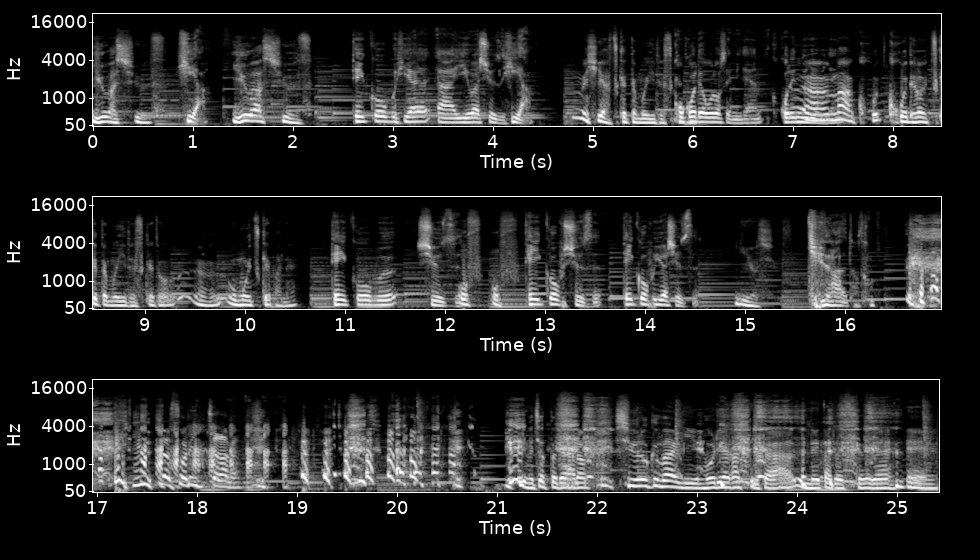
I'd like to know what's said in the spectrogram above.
your shoes, here your shoes. テイクオブヒア、あ、イワシューズヒア。ヒアつけてもいいですけ。ここで下ろせみたいな。ここで、ね、あまあ、ここ、ここではつけてもいいですけど、うん、思いつけばね。Take of shoes。Off、off。Take off shoes。Take off your shoes。Your shoes。Get out。それ言っちゃダメ。今ちょっとねあの収録前に盛り上がっていたネタですけどね。え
